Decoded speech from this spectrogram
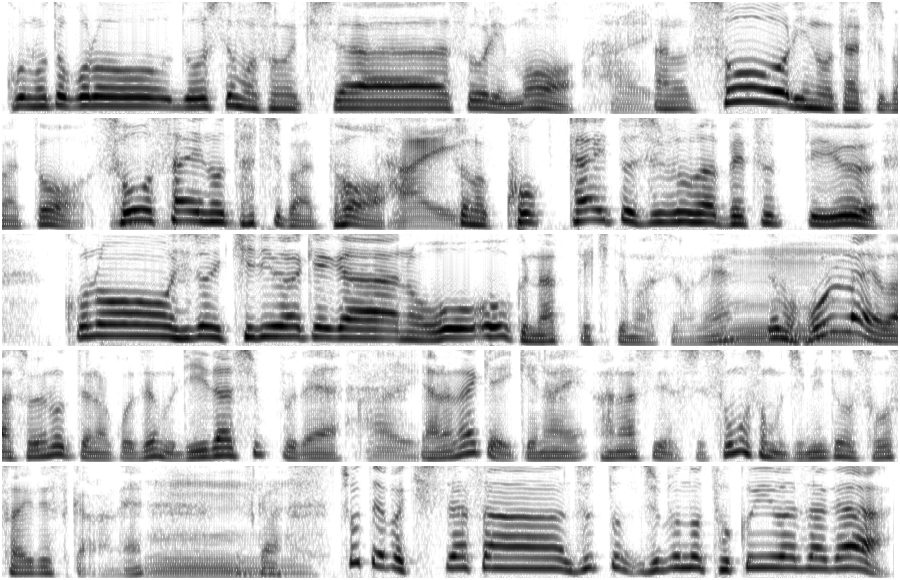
このところ、どうしてもその岸田総理も、はい、あの総理の立場と総裁の立場と、うん。はい、その国会と自分は別っていう、この非常に切り分けがあの多くなってきてますよね。でも本来はそういうのっていうのはこう全部リーダーシップでやらなきゃいけない話ですし、はい、そもそも自民党の総裁ですからね。ですから、ちょっとやっぱ岸田さん、ずっと自分の得意技が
